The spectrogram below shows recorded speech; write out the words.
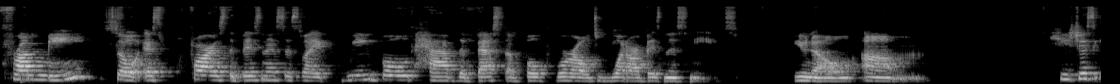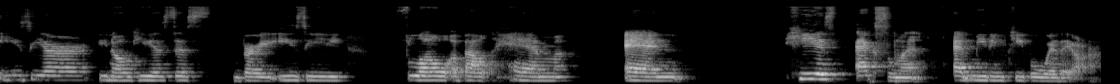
from me. So as far as the business, is like we both have the best of both worlds, what our business needs. You know, um, he's just easier. You know, he is this very easy flow about him. And he is excellent at meeting people where they are.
